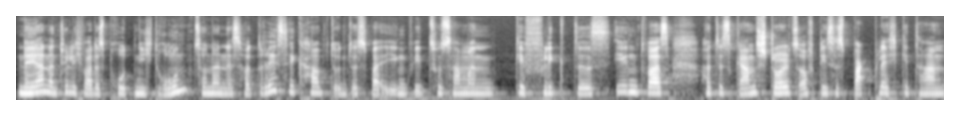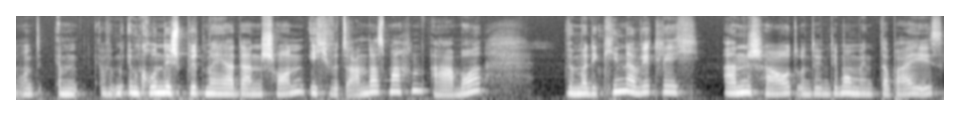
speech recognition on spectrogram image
naja, natürlich war das Brot nicht rund, sondern es hat Risse gehabt und es war irgendwie zusammengeflicktes irgendwas, hat es ganz stolz auf dieses Backblech getan und im, im Grunde spürt man ja dann schon, ich würde es anders machen, aber wenn man die Kinder wirklich anschaut und in dem Moment dabei ist,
